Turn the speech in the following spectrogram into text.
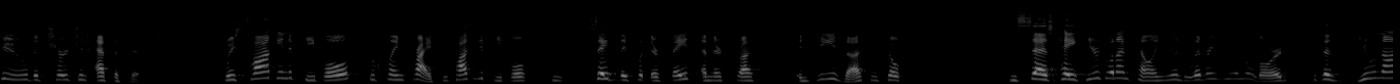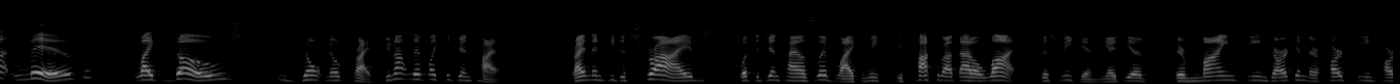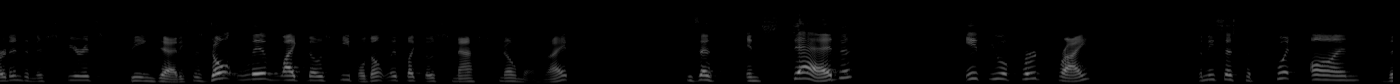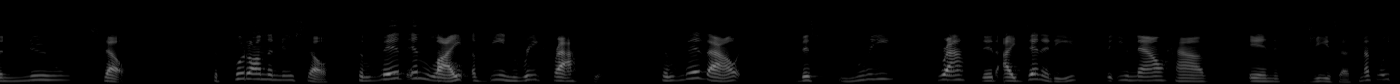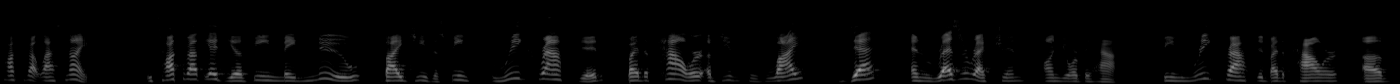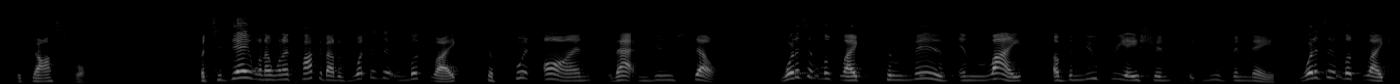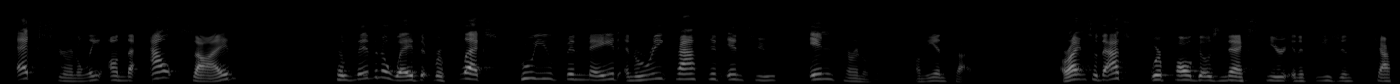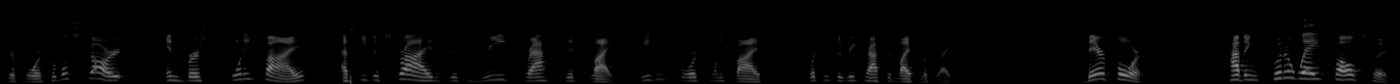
to the church in Ephesus. So he's talking to people who claim Christ. He's talking to people who say that they put their faith and their trust in Jesus. And so he says, Hey, here's what I'm telling you and delivering to you in the Lord. He says, Do not live like those who don't know Christ. Do not live like the Gentiles. Right? And then he describes what the Gentiles live like. And we, we've talked about that a lot this weekend the idea of their minds being darkened, their hearts being hardened, and their spirits being dead. He says, Don't live like those people. Don't live like those smashed snowmen, right? He says, Instead, if you have heard Christ, then he says to put on the new self. To put on the new self. To live in light of being recrafted. To live out this recrafted identity that you now have in Jesus. And that's what we talked about last night. We talked about the idea of being made new by Jesus, being recrafted by the power of Jesus' life, death, and resurrection on your behalf being recrafted by the power of the gospel. But today, what I want to talk about is what does it look like to put on that new self? What does it look like to live in light of the new creation that you've been made? What does it look like externally on the outside to live in a way that reflects who you've been made and recrafted into internally on the inside? All right, and so that's where Paul goes next here in Ephesians chapter 4. So we'll start in verse 25 as he describes this recrafted life. Ephesians 4 25. What does the recrafted life look like? Therefore, having put away falsehood,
